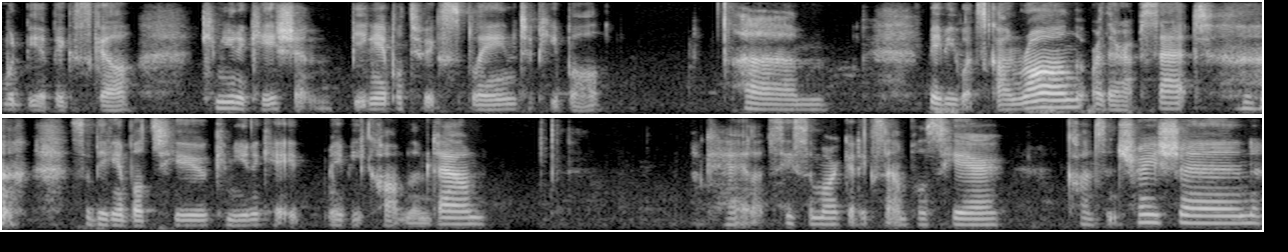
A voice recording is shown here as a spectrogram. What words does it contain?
would be a big skill. Communication, being able to explain to people um, maybe what's gone wrong or they're upset. so being able to communicate, maybe calm them down. Okay, let's see some more good examples here. Concentration,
